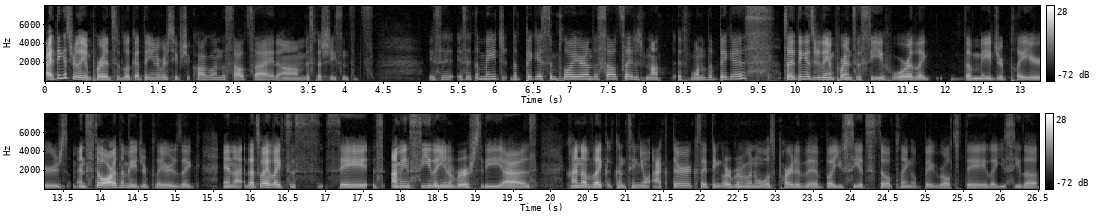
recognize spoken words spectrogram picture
I think it's really important to look at the University of Chicago on the South Side, um, especially since it's is it is it the major the biggest employer on the South Side, if not if one of the biggest. So I think it's really important to see who are like the major players and still are the major players like and I, that's why I like to s- say I mean see the university as kind of like a continual actor because I think urban renewal was part of it, but you see it's still playing a big role today. Like you see the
